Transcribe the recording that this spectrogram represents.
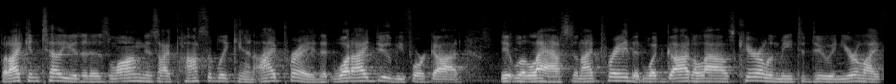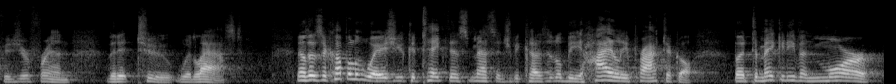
but I can tell you that as long as I possibly can, I pray that what I do before God it will last. And I pray that what God allows Carol and me to do in your life as your friend, that it too would last. Now, there's a couple of ways you could take this message because it'll be highly practical, but to make it even more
